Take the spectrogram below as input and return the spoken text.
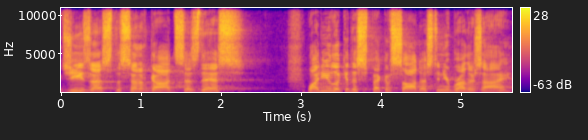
Jesus, the Son of God, says this Why do you look at the speck of sawdust in your brother's eye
